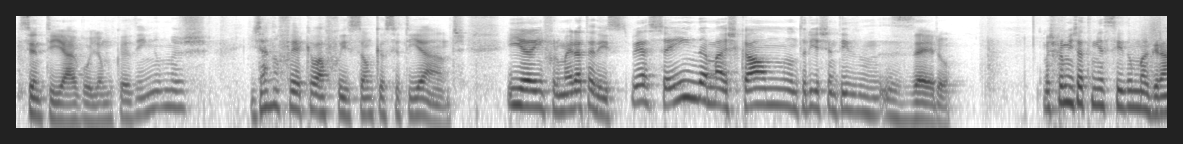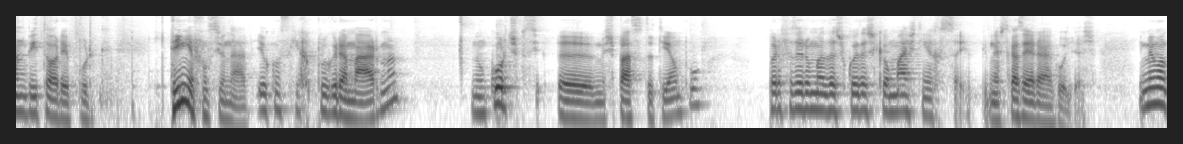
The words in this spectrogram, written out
sentia a agulha um bocadinho, mas já não foi aquela aflição que eu sentia antes. E a enfermeira até disse: se estivesse ainda mais calmo, não teria sentido zero. Mas para mim já tinha sido uma grande vitória, porque tinha funcionado. Eu consegui reprogramar-me num curto uh, espaço de tempo para fazer uma das coisas que eu mais tinha receio, que neste caso era agulhas. E mesma,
